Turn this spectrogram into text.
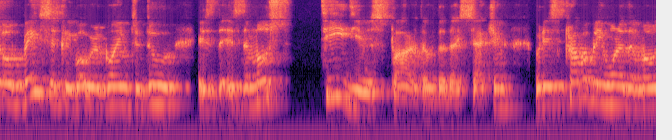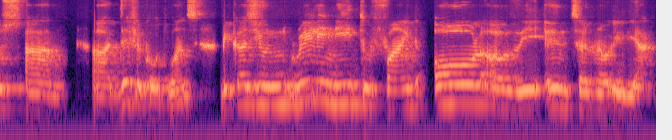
So basically what we're going to do is the, is the most tedious part of the dissection, but it's probably one of the most um, uh, difficult ones because you really need to find all of the internal iliac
